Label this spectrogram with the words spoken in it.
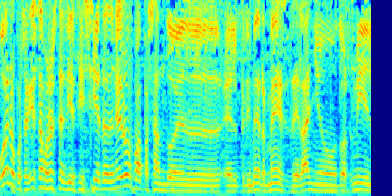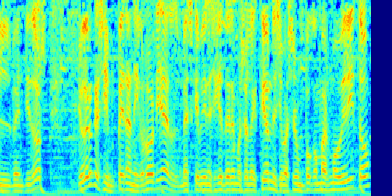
Bueno, pues aquí estamos este 17 de enero, va pasando el, el, primer mes del año 2022. Yo creo que sin pena ni gloria, el mes que viene sí que tenemos elecciones y va a ser un poco más movidito,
